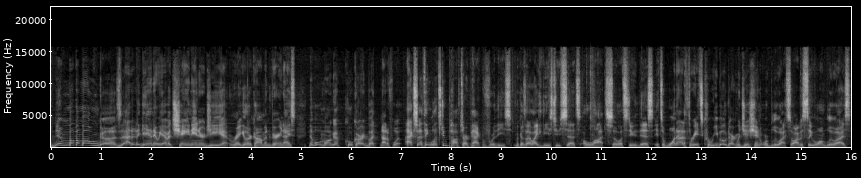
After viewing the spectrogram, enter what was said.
Nimbabamonga is at it again, and we have a Chain Energy regular common. Very nice. Nimbabamonga, cool card, but not a foil. Actually, I think let's do Pop-Tart pack before these, because I like these two sets a lot. So let's do this. It's a one out of three. It's Kuriboh, Dark Magician, or Blue Eyes. So obviously we want Blue Eyes.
